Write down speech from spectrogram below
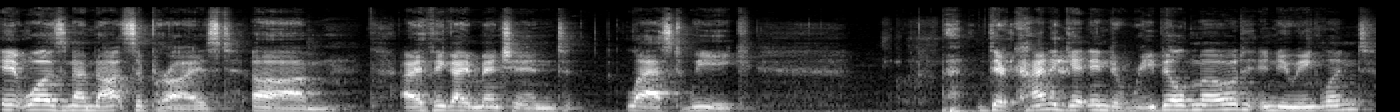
It was, and I'm not surprised. Um, I think I mentioned last week they're kind of getting into rebuild mode in New England.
